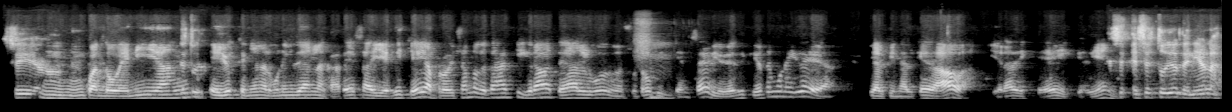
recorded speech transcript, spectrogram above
Sí, Ujú, Cuando venían, Esto- ellos tenían alguna idea en la cabeza y es de que, "Hey, aprovechando que estás aquí, grábate algo. Y nosotros, Hmm. dije, en serio, y es de que yo tengo una idea. Y al final quedaba. Y era de que, hey, qué bien. ese, ese estudio tenía las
